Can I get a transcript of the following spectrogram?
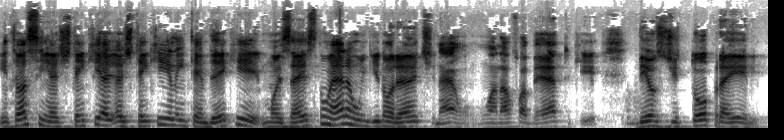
Então, assim, a gente tem que, a gente tem que entender que Moisés não era um ignorante, né, um analfabeto que Deus ditou para ele.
